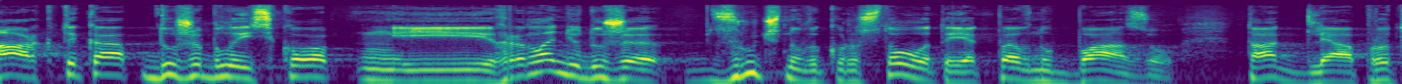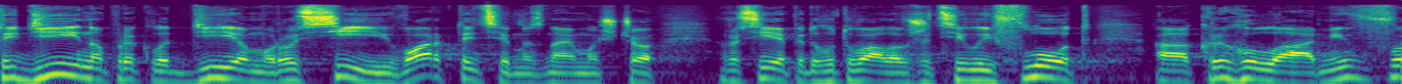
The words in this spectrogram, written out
Арктика дуже близько, і Гренландію дуже зручно використовувати як певну базу так для протидії, наприклад, діям Росії в Арктиці. Ми знаємо, що Росія підготувала вже цілий флот а, криголамів, е,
